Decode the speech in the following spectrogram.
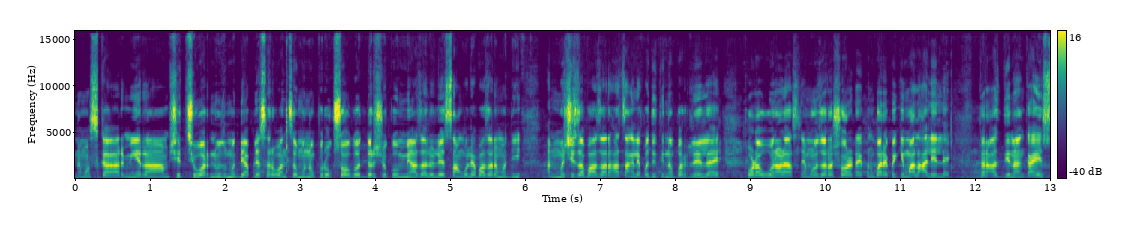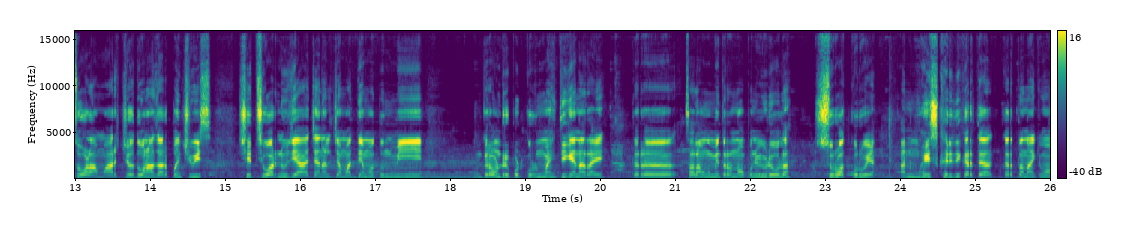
नमस्कार मी राम शेतशिवार न्यूजमध्ये आपल्या सर्वांचं मनपूर्वक स्वागत. दर्शको मी आज आलेलो आहे सांगोल्या बाजारामध्ये आणि म्हशीचा बाजार हा चांगल्या पद्धतीनं भरलेला आहे. थोडा उन्हाळा असल्यामुळे जरा शॉर्ट आहे पण बऱ्यापैकी माल आलेला आहे. तर आज दिनांक आहे सोळा मार्च दोन हजार पंचवीस. शेतशिवार न्यूज या चॅनलच्या माध्यमातून मी ग्राउंड रिपोर्ट करून माहिती घेणार आहे. तर चला मग मित्रांनो आपण व्हिडिओला सुरुवात करूया. आणि म्हैस खरेदी करता करताना किंवा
